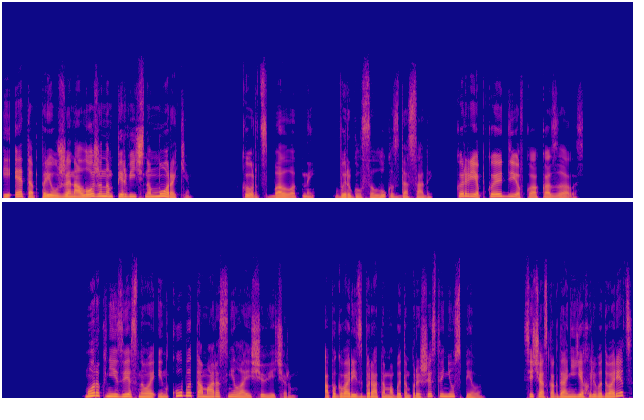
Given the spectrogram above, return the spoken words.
И это при уже наложенном первичном мороке. «Курц болотный», — выругался Лукас с досадой. «Крепкая девка оказалась». Морок неизвестного инкуба Тамара сняла еще вечером. А поговорить с братом об этом происшествии не успела. Сейчас, когда они ехали во дворец,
